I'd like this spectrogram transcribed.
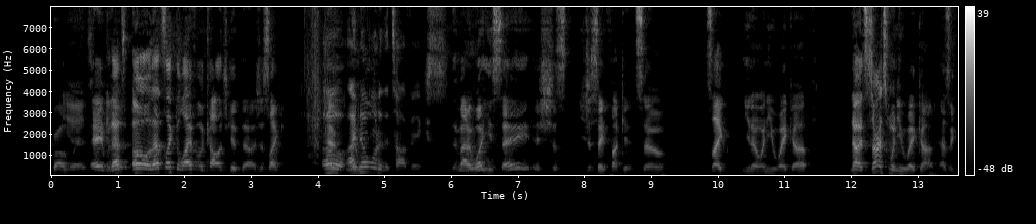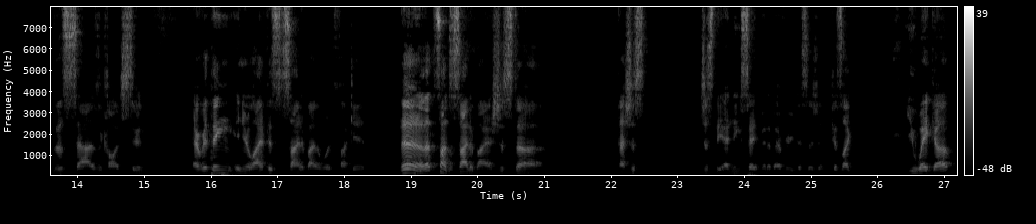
Probably. Yeah, hey, but that's oh, that's like the life of a college kid though. It's just like Oh, I know one of the topics. no matter what you say, it's just you just say fuck it. So it's like you know when you wake up. No, it starts when you wake up. As a this is sad as a college student. Everything in your life is decided by the word fuck it. No, no, no, that's not decided by. It's just uh, that's just just the ending statement of every decision. Because like you wake up,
